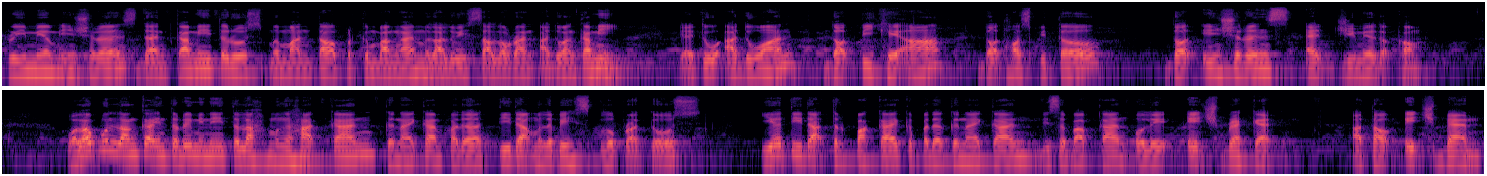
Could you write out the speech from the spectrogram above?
premium insurance dan kami terus memantau perkembangan melalui saluran aduan kami iaitu aduan.pkr.hospital.insurance@gmail.com. Walaupun langkah interim ini telah menghadkan kenaikan pada tidak melebihi 10%, ia tidak terpakai kepada kenaikan disebabkan oleh age bracket atau age band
